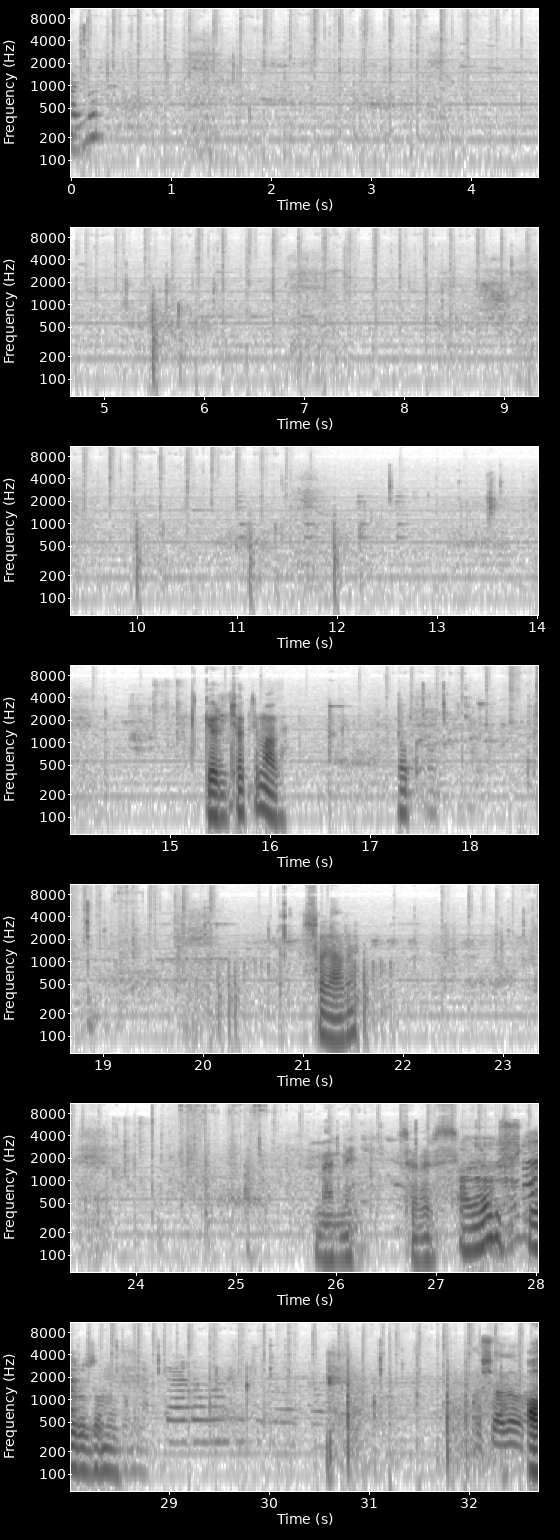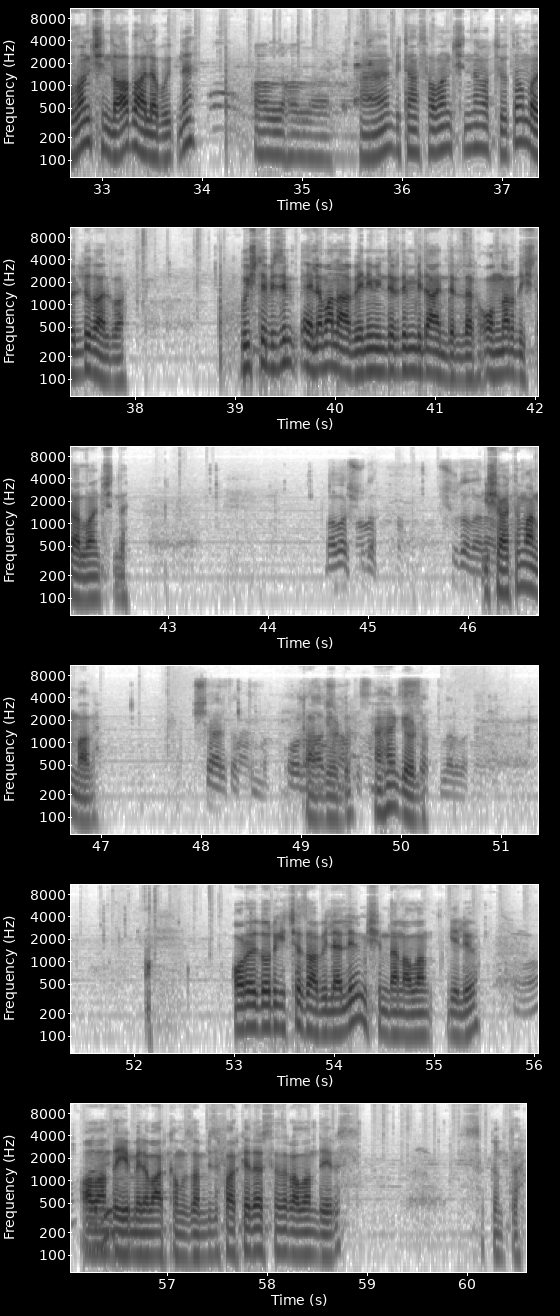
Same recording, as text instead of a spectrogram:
Görüntü yok değil mi abi? Yok. Sol abi. Mermi. Severiz. Alana düştüler o zaman. Aşağıda var. Alan içinde abi hala bu ne? Allah Allah. Ha, bir tane alan içinden atıyordu ama öldü galiba. Bu işte bizim eleman abi benim indirdiğimi bir daha indirdiler. Onlar da işte alan içinde. Baba şurada. Şuradalar abi. İşaretin var mı abi? İşaret attım bak. Orada Tamam, ağacın gördüm. arkasında. Aha, gördüm. attılar bak. Oraya doğru gideceğiz abi ilerleyelim mi? Şimdiden alan geliyor. Tamam. Alanda yemeyelim arkamızdan. Bizi fark ederseler alan deriz. Sıkıntı.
